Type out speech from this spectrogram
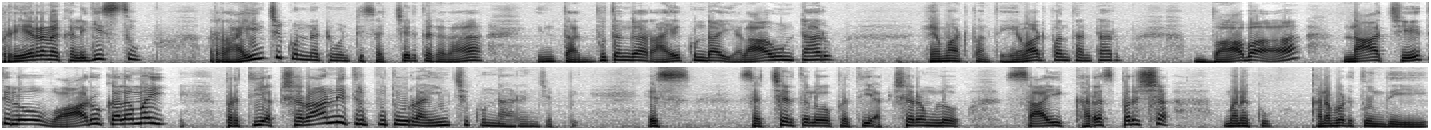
ప్రేరణ కలిగిస్తూ రాయించుకున్నటువంటి సచ్చరిత కదా. ఇంత అద్భుతంగా రాయకుండా ఎలా ఉంటారు? హేమాట్ పంత్ హేమాట్ పంత్ అంటారు. బాబా నా చేతిలో వారు కలమై ప్రతి అక్షరాన్ని త్రిప్పుతూ రాయించుకున్నారని చెప్పి. ఎస్ సచ్చరితలో ప్రతి అక్షరంలో సాయి కరస్పర్శ మనకు కనబడుతుంది.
